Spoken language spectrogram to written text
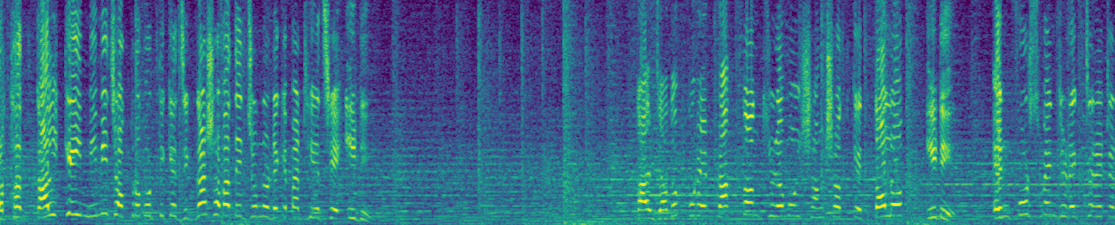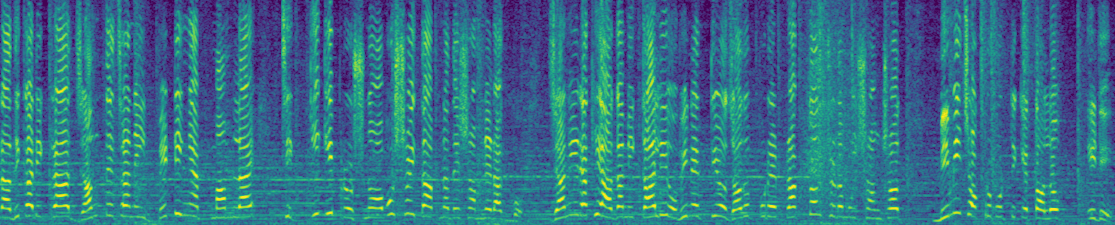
অর্থাৎ কালকেই মিমি চক্রবর্তীকে জিজ্ঞাসাবাদের জন্য ডেকে পাঠিয়েছে ইডি কাল যাদবপুরের প্রাক্তন তৃণমূল সাংসদকে তলব ইডির এনফোর্সমেন্ট ডিরেক্টরেটের আধিকারিকরা জানতে চান এই বেটিং অ্যাপ মামলায় ঠিক কি কি প্রশ্ন, অবশ্যই তা আপনাদের সামনে রাখব। জানিয়ে রাখি, আগামীকালই অভিনেত্রী ও যাদবপুরের প্রাক্তন তৃণমূল সাংসদ মিমি চক্রবর্তীকে তলব ইডির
